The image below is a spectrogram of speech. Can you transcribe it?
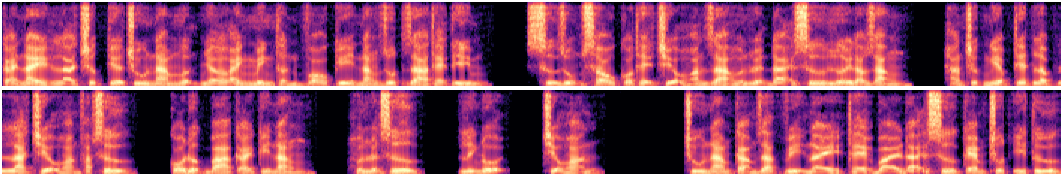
Cái này là trước kia chu nam mượn nhờ anh minh thần võ kỹ năng rút ra thẻ tím, sử dụng sau có thể triệu hoán ra huấn luyện đại sư lưới đao răng, hắn chức nghiệp thiết lập là triệu hoán pháp sư, có được ba cái kỹ năng, huấn luyện sư, linh đội, triệu hoán chu nam cảm giác vị này thẻ bài đại sư kém chút ý tứ,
